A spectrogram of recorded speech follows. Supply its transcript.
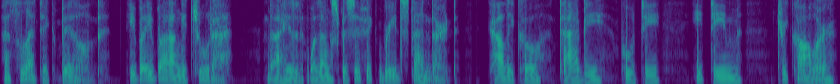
athletic build. Iba-iba ang itsura dahil walang specific breed standard calico, tabby, puti, itim, tricolor,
